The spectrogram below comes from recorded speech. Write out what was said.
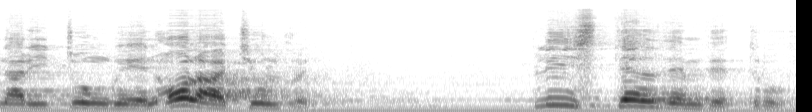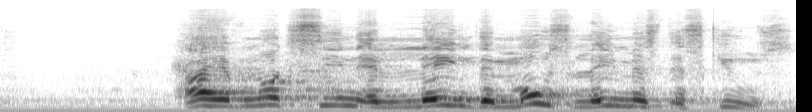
Naritungwe, and all our children, please tell them the truth. I have not seen a lame, the most lamest excuse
